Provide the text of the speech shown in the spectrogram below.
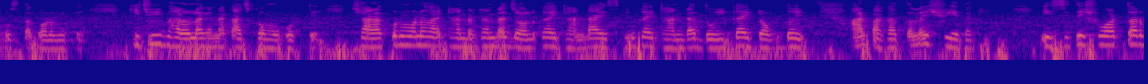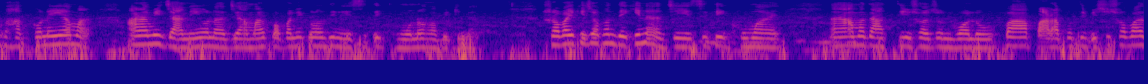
অবস্থা গরমেতে। কিছুই ভালো লাগে না কাজকর্ম করতে। সারাক্ষণ মনে হয় ঠান্ডা ঠান্ডা জল খাই, ঠান্ডা আইসক্রিম খাই, ঠান্ডা দই খাই, টক দই, আর পাখার তলায় শুয়ে থাকি। এসিতে শোয়ার তো আর ভাগ্য নেই আমার। আর আমি জানিও না যে আমার কপালে কোনো দিন এসিতে ঘুমোনো হবে কি না সবাইকে যখন দেখি না যে এসিতে ঘুমায় আমাদের আত্মীয় স্বজন বলো বা পাড়া প্রতিবেশী সবার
